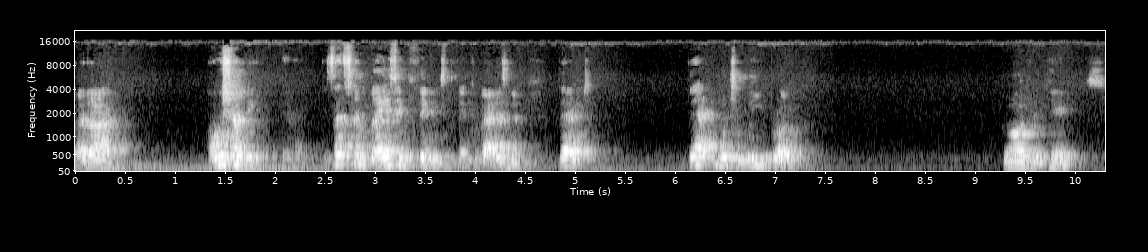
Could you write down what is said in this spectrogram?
But uh, I wish I'd be, because that's an amazing thing to think about, isn't it? That that which we broke, God repairs.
